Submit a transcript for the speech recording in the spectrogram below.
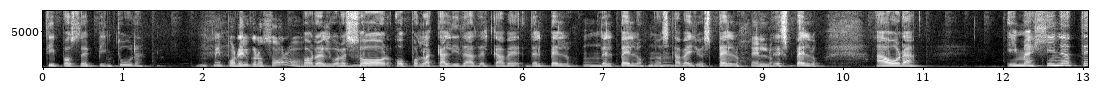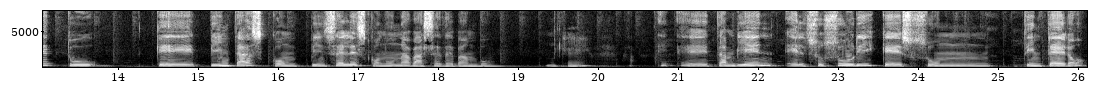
tipos de pintura. ¿Por el grosor? O? Por el grosor o por la calidad del, cabe del pelo. Del pelo, no es cabello, es pelo, pelo. Es pelo. Ahora, imagínate tú que pintas con pinceles con una base de bambú. Okay. Eh, también el susuri, que es un tintero,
